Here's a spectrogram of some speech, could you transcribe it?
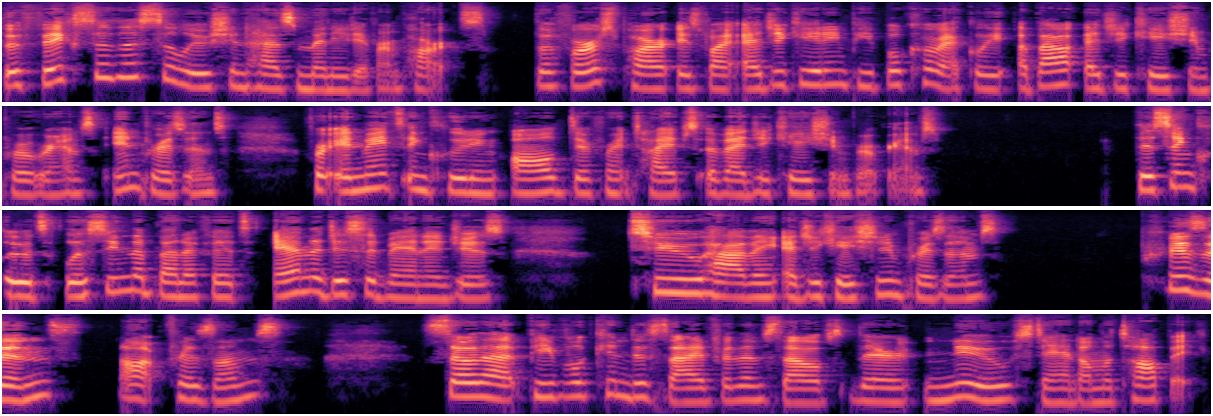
The fix to this solution has many different parts. The first part is by educating people correctly about education programs in prisons for inmates, including all different types of education programs. This includes listing the benefits and the disadvantages to having education in prisons, prisons, not prisms, so that people can decide for themselves their new stand on the topic.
